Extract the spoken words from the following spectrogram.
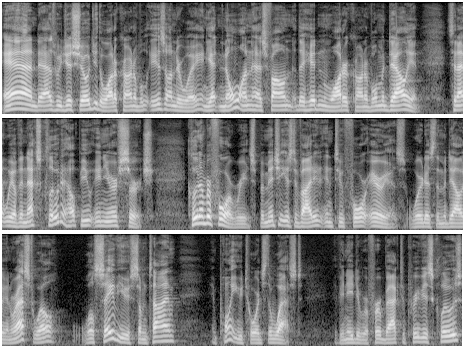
And as we just showed you, the Water Carnival is underway, and yet no one has found the hidden Water Carnival medallion. Tonight we have the next clue to help you in your search. Clue number four reads, Bemidji is divided into four areas. Where does the medallion rest? Well, we'll save you some time and point you towards the west. If you need to refer back to previous clues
